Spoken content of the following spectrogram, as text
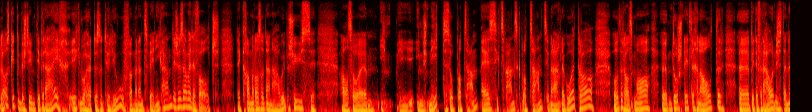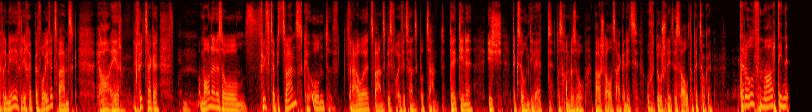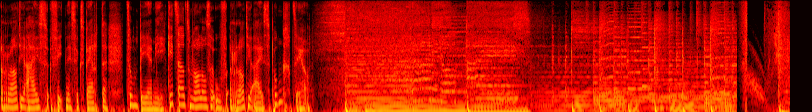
ja, es gibt einen bestimmten Bereich. Irgendwo hört das natürlich auf. Wenn wir dann zu wenig haben, ist es auch wieder falsch. Dann kann man also dann auch überschiessen. Also ähm, im, im, Schnitt, so prozentmäßig 20 Prozent, sind wir eigentlich noch gut dran. Oder? Als Mann äh, im durchschnittlichen Alter. Äh, bei den Frauen ist es dann ein bisschen mehr, vielleicht etwa 25. Ja, eher, ich würde sagen, Männer so 15 bis 20 und Frauen 20 bis 25 Prozent. Dort ist der gesunde Wert. Das kann man so pauschal sagen, jetzt auf durchschnittliches Alter bezogen. Der Rolf Martin, Radio 1 Fitness-Experte zum BMI. Gibt es auch zum Nachlesen auf radio1.ch.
